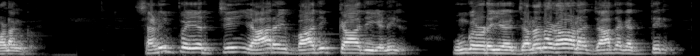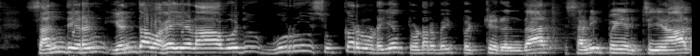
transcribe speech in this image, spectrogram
வழங்கும். சனிப்பெயர்ச்சி யாரை பாதிக்காது எனில் உங்களுடைய ஜனனகால ஜாதகத்தில் சந்திரன் எந்த வகையிலாவது குரு சுக்கரனுடைய தொடர்பை பெற்றிருந்தால் சனிப்பெயர்ச்சியினால்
